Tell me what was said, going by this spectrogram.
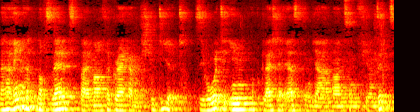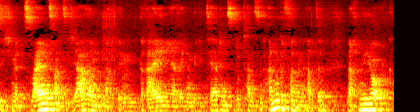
Naharin hat noch selbst bei Martha Graham studiert. Sie holte ihn, obgleich er erst im Jahr 1974 mit 22 Jahren nach dem dreijährigen Militärdienst zu tanzen angefangen hatte, nach New York.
